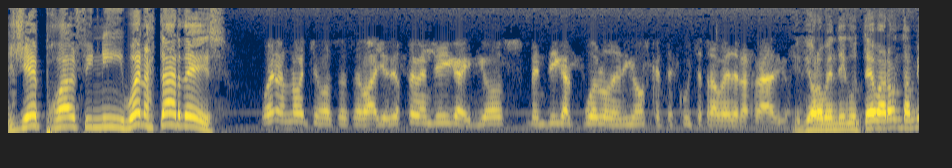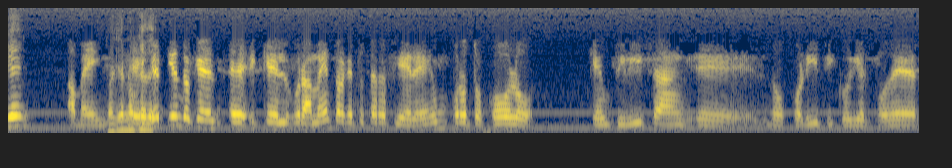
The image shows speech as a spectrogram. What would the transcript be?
Je fini. Buenas tardes. Buenas noches, José Ceballos. Dios te bendiga y Dios bendiga al pueblo de Dios que te escucha a través de la radio. Y Dios lo bendiga a usted, varón, también. Amén. Eh, yo entiendo que el, eh, que el juramento al que tú te refieres es un protocolo que utilizan eh, los políticos y el poder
